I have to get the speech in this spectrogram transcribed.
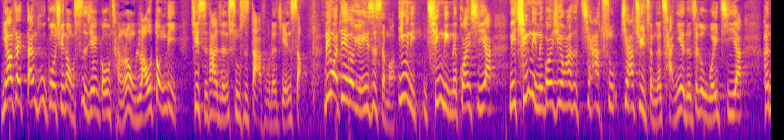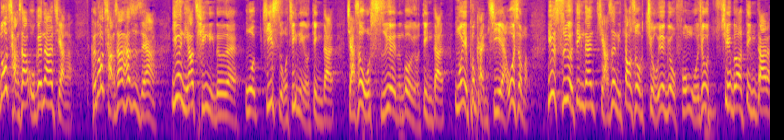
你要再担负过去那种世界工厂那种劳动力，其实它人数是大幅的减少。另外第二个原因是什么？因为你清零的关系啊，你清零的关系的话是加速加剧整个产业的这个危机啊。很多厂商，我跟大家讲啊，很多厂商他是怎样？因为你要清零，对不对？我即使我今年有订单，假设我十月能够有订单，我也不敢接啊。为什么？因为十月有订单，假设你到时候九月给我封，我就接不到订单了。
